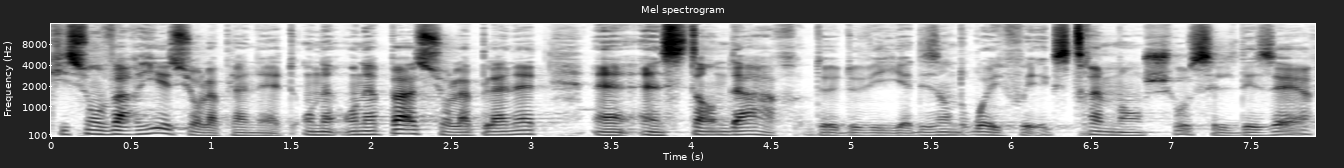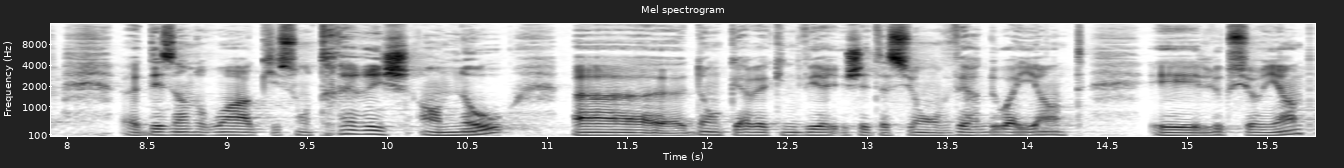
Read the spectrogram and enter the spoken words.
qui sont variées sur la planète. On n'a pas sur la planète un, standard de, vie. Il y a des endroits où il fait extrêmement chaud, c'est le désert, euh, des endroits qui sont très riches en eau, euh, donc avec une végétation verdoyante et luxuriante,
